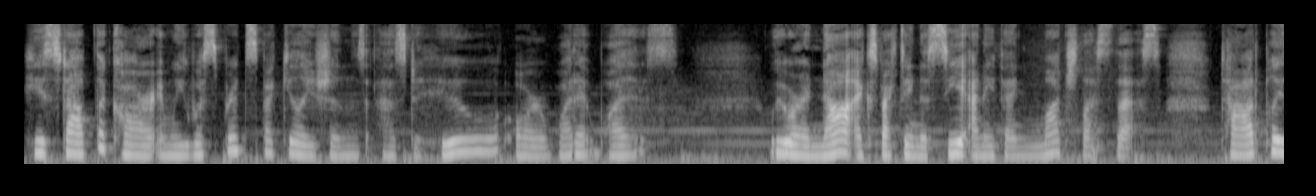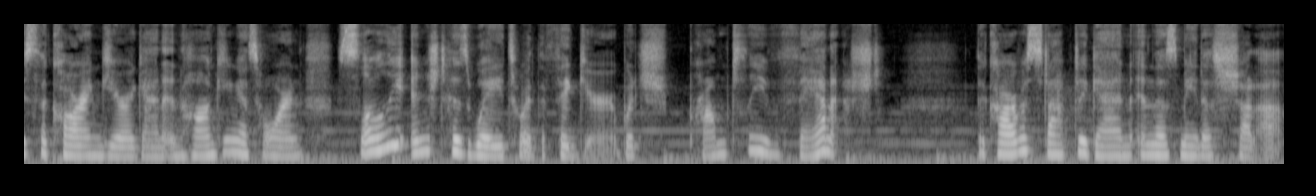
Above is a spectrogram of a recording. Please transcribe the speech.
He stopped the car and we whispered speculations as to who or what it was. We were not expecting to see anything, much less this. Todd placed the car in gear again and, honking his horn, slowly inched his way toward the figure, which promptly vanished. The car was stopped again, and this made us shut up.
